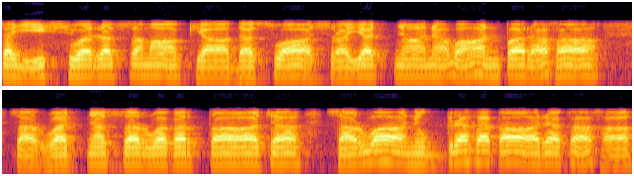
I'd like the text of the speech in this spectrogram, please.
स ईश्वरसमाख्यादस्वाश्रयज्ञानवान् परः। सर्वज्ञः सर्वकर्ता च सर्वानुग्रहकारकः।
